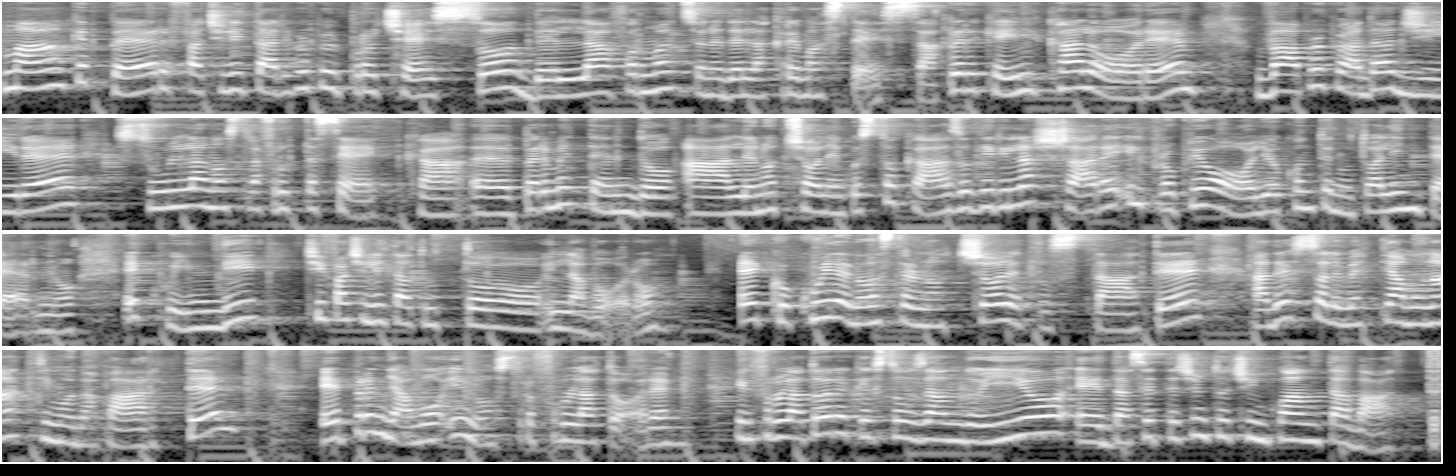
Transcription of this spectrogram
ma anche per facilitare proprio il processo della formazione della crema stessa, perché il calore va proprio ad agire sulla nostra frutta secca, eh, permettendo alle nocciole in questo caso di rilasciare il proprio olio contenuto all'interno e quindi ci facilita tutto il lavoro. Ecco qui le nostre nocciole tostate, adesso le mettiamo un attimo da parte e prendiamo il nostro frullatore. Il frullatore che sto usando io è da 750 watt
